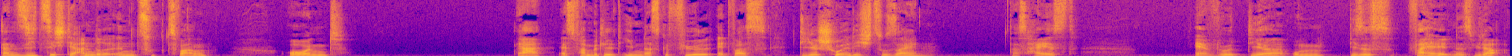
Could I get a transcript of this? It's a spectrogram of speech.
Dann sieht sich der andere in Zugzwang und ja, es vermittelt ihm das Gefühl, etwas dir schuldig zu sein. Das heißt, er wird dir, um dieses Verhältnis wieder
